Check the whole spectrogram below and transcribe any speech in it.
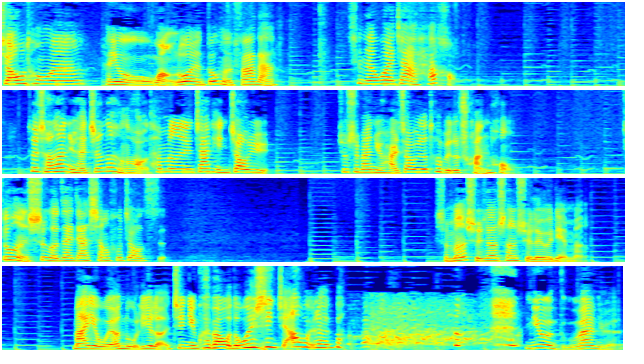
交通啊，还有网络都很发达，现在外嫁还好。对潮汕女孩真的很好，他们家庭教育就是把女孩教育的特别的传统，就很适合在家相夫教子。什么学校上学了有点吗？妈耶，我要努力了！静静，快把我的微信加回来吧！你有毒吧你们？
